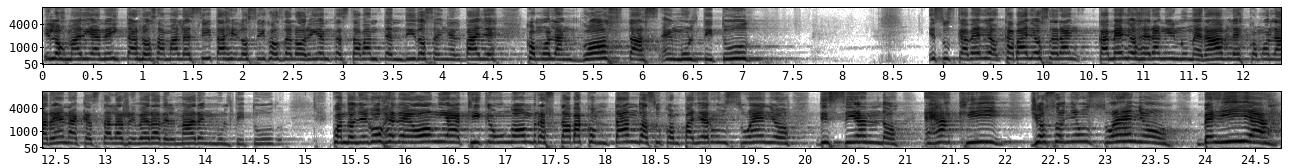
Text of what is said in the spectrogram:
Y los madianitas, los amalecitas y los hijos del oriente estaban tendidos en el valle como langostas en multitud. Y sus caballos eran, camellos eran innumerables como la arena que está a la ribera del mar en multitud. Cuando llegó Gedeón y aquí que un hombre estaba contando a su compañero un sueño, diciendo, es aquí, yo soñé un sueño, veía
